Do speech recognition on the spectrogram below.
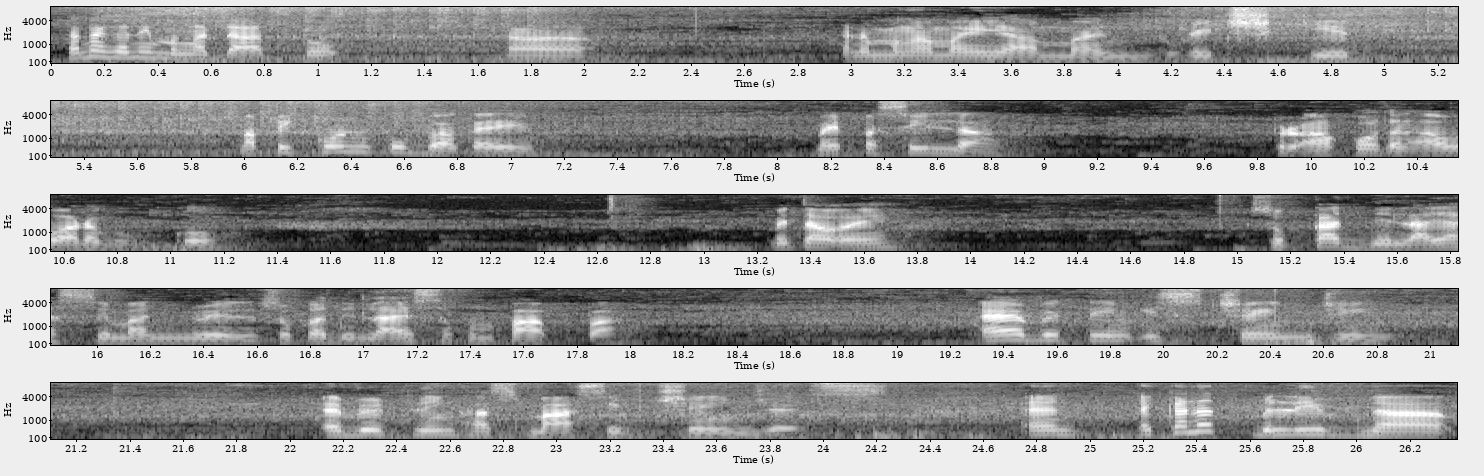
Kana ganing mga dato na kanang mga mayayaman, rich kid. Mapikon ko ba kay may pa sila. Pero ako tanawa ra ko. Bitaw eh. Sukad nilayas si Manuel, sukad nilayas sa kong papa. Everything is changing. Everything has massive changes. And I cannot believe na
